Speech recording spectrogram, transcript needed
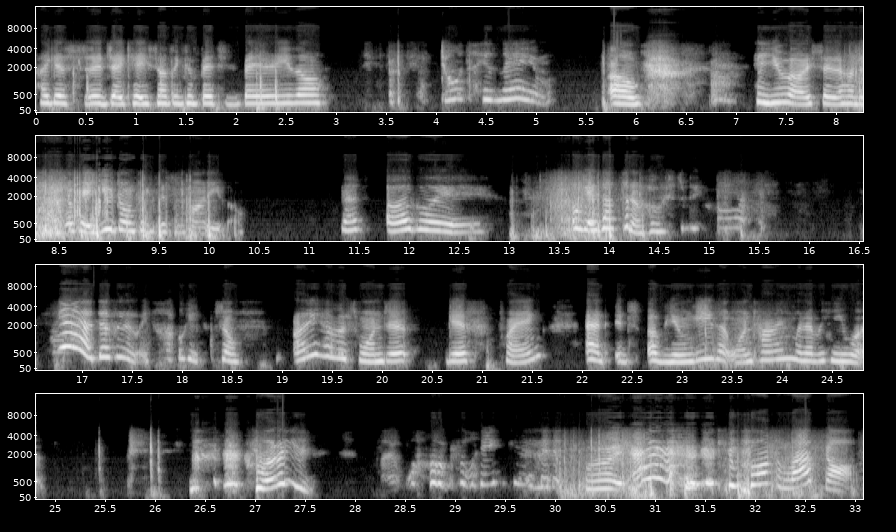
I guess uh, JK's nothing compared to Barry though. Don't say his name. Oh. Hey, you always said it a hundred times. Okay, you don't think this is hot either. That's ugly. Okay, Is that supposed to be hot? yeah, definitely. Okay, so I have this one gi- gif playing, and it's of Yoongi that one time whenever he what? what are you? I won't blink it. Alright, ah, you bought the laptop.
